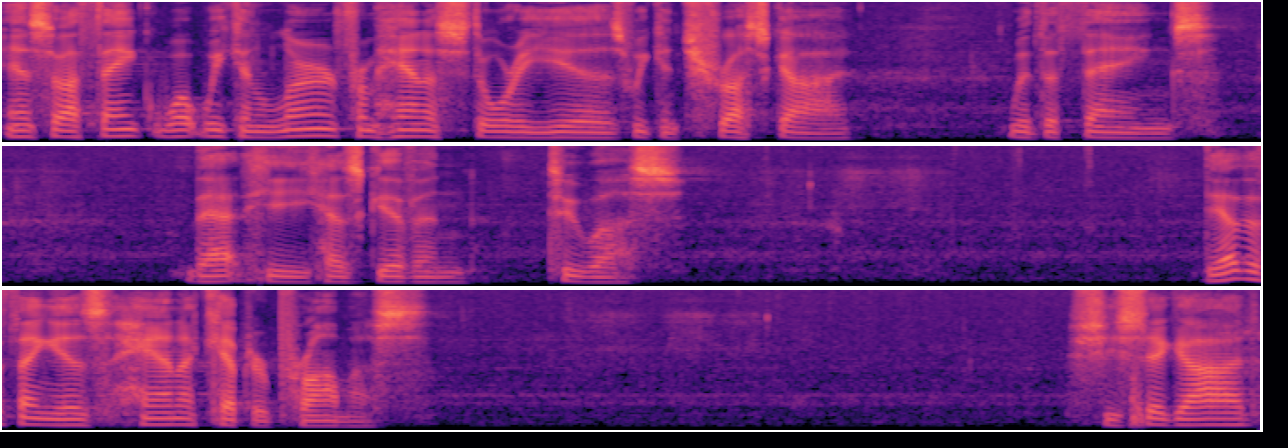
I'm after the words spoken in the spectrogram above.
And so I think what we can learn from Hannah's story is we can trust God with the things that He has given to us. The other thing is, Hannah kept her promise. She said, God,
